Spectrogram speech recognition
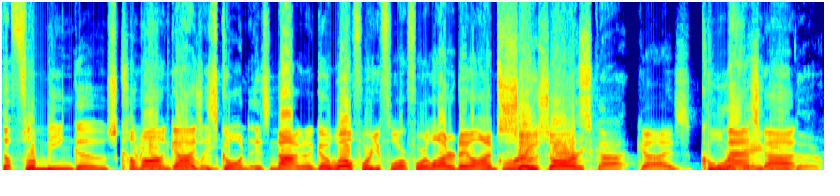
The Flamingos. Come on, guys. poorly? It's going. It's not going to go well for you, Fort, Fort Lauderdale. I'm so sorry, mascot. guys. Cool Poor debut, mascot. though.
